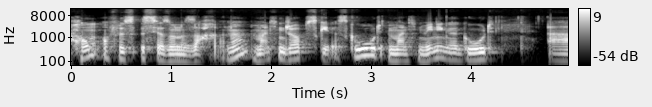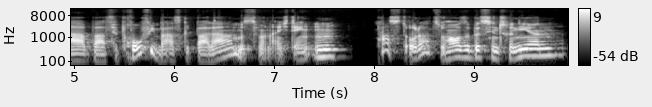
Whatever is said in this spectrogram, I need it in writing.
Homeoffice ist ja so eine Sache. Ne? In manchen Jobs geht es gut, in manchen weniger gut. Aber für Profi-Basketballer müsste man eigentlich denken, passt, oder? Zu Hause ein bisschen trainieren.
